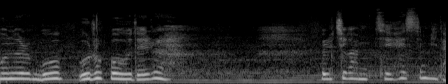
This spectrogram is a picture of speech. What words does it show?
오늘 무, 무릎 보호대를 일찌감치 했습니다.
